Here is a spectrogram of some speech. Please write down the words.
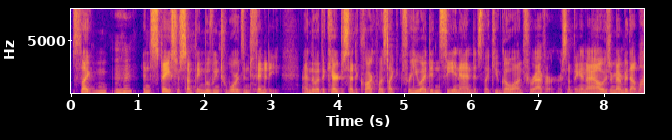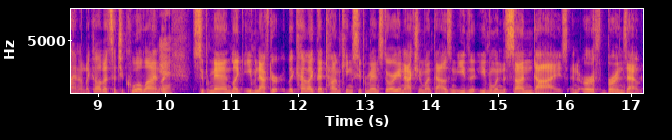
It's like m mm-hmm. in space or something moving towards infinity. And what the character said to Clark was like, "For you, I didn't see an end. It's like you go on forever or something." And I always remember that line. I'm like, "Oh, that's such a cool line." Like Superman, like even after, like kind of like that Tom King Superman story in Action 1000. Even even when the sun dies and Earth burns out,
